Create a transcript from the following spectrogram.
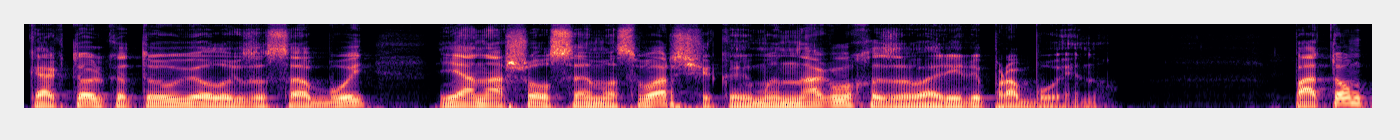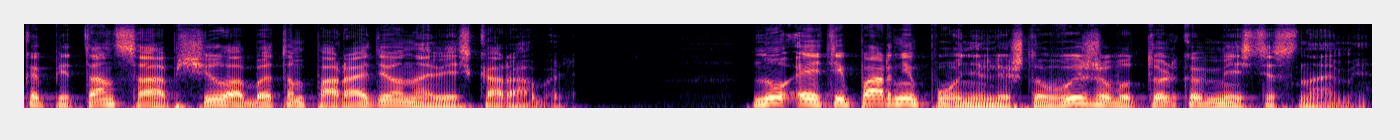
«Как только ты увел их за собой, я нашел Сэма сварщика, и мы наглухо заварили пробоину. Потом капитан сообщил об этом по радио на весь корабль. Ну, эти парни поняли, что выживут только вместе с нами.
